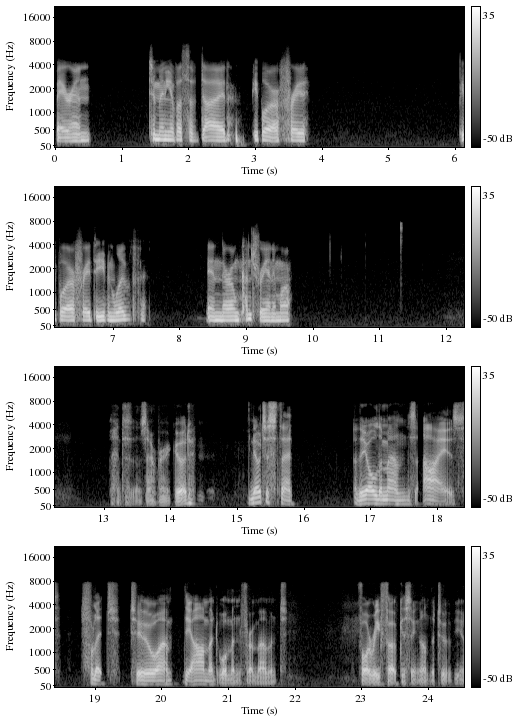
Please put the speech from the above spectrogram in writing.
barren. Too many of us have died. People are afraid. People are afraid to even live in their own country anymore. That doesn't sound very good. You notice that the older man's eyes flit to um, the armored woman for a moment before refocusing on the two of you.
